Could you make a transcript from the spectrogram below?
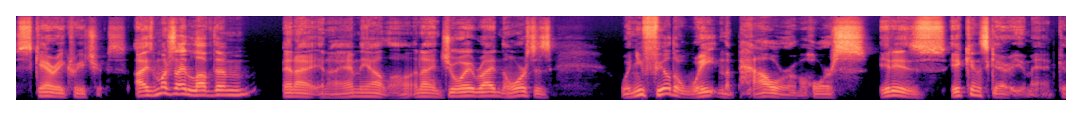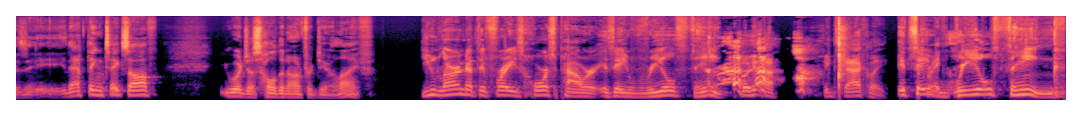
scary creatures. As much as I love them, and I and I am the outlaw, and I enjoy riding the horses. When you feel the weight and the power of a horse, it is it can scare you, man. Because that thing takes off, you are just holding on for dear life. You learn that the phrase horsepower is a real thing. Oh yeah, exactly. It's a Great. real thing.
